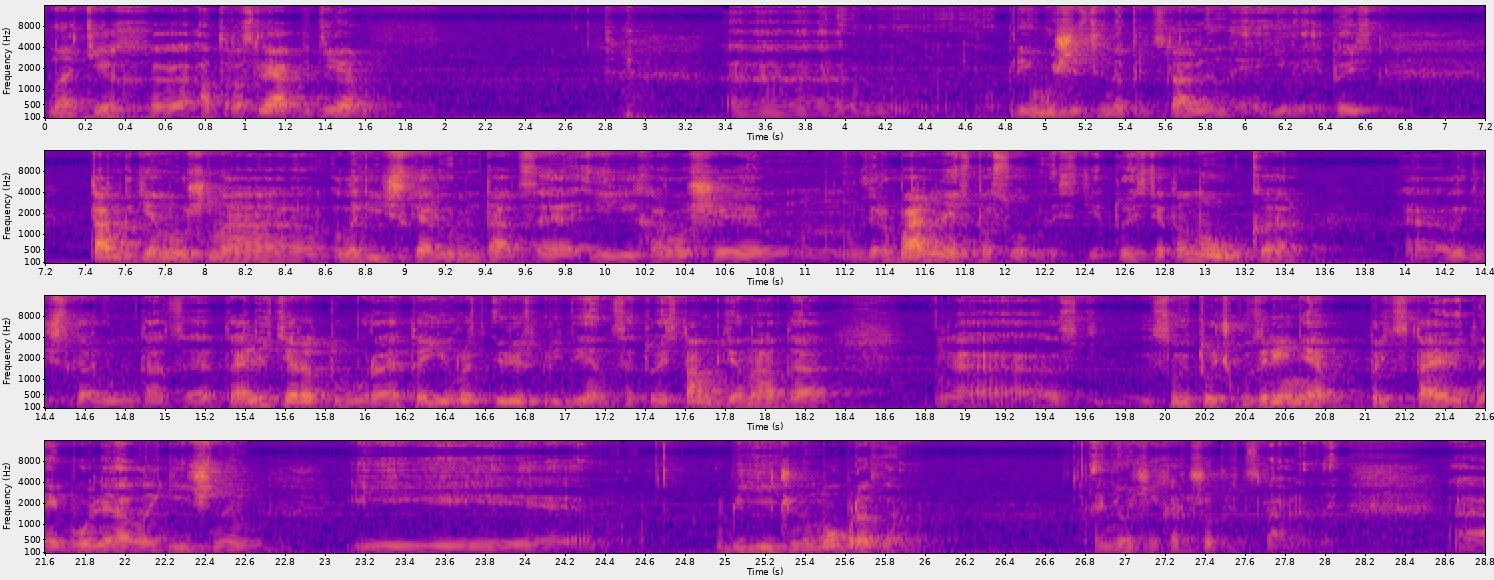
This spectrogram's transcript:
на тех э, отраслях, где э, преимущественно представлены евреи. То есть там, где нужна логическая аргументация и хорошие вербальные способности, то есть это наука, э, логическая аргументация, это литература, это юриспруденция, то есть там, где надо э, свою точку зрения представить наиболее логичным и убедительным образом, они очень хорошо представлены. Э,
